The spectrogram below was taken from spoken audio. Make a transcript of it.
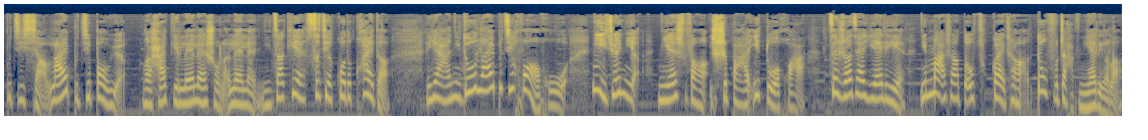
不及想，来不及抱怨。我还给兰兰说了，兰兰，你咋看？时间过得快的，哎呀，你都来不及恍惚。你觉得你年方十八一朵花，在人家眼里，你马上都拐成豆腐渣的年龄了。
